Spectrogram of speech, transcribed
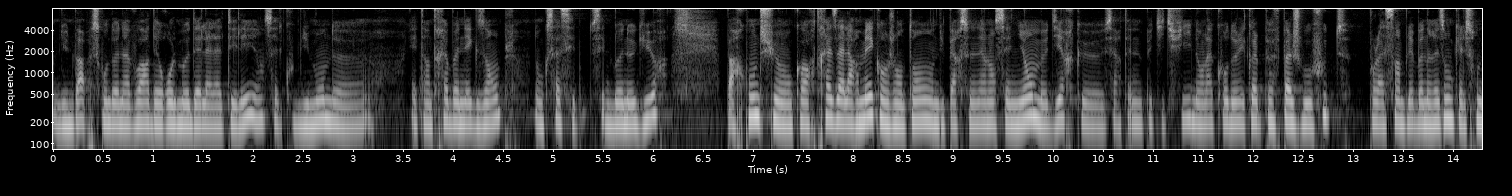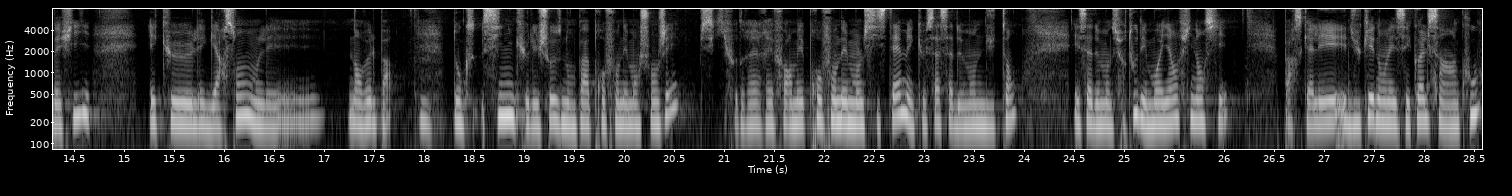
d'une part parce qu'on donne à voir des rôles modèles à la télé, hein, cette Coupe du Monde est un très bon exemple. Donc ça, c'est de bon augure. Par contre, je suis encore très alarmée quand j'entends du personnel enseignant me dire que certaines petites filles dans la cour de l'école peuvent pas jouer au foot pour la simple et bonne raison qu'elles sont des filles et que les garçons les n'en veulent pas. Mm. Donc signe que les choses n'ont pas profondément changé, puisqu'il faudrait réformer profondément le système et que ça, ça demande du temps et ça demande surtout des moyens financiers. Parce qu'aller éduquer dans les écoles, ça a un coût.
